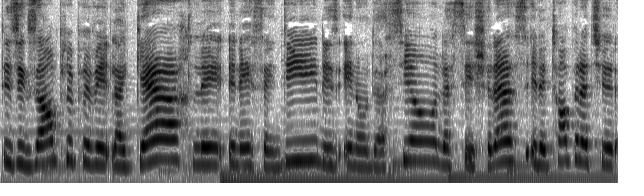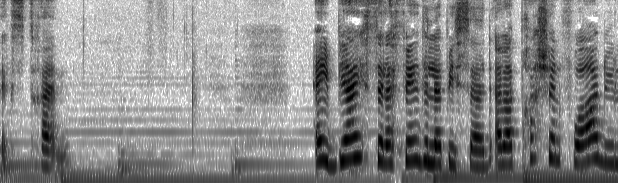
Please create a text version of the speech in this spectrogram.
Des exemples peuvent être la guerre, les incendies, les inondations, la sécheresse et les températures extrêmes. Eh bien, c'est la fin de l'épisode. À la prochaine fois, nous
